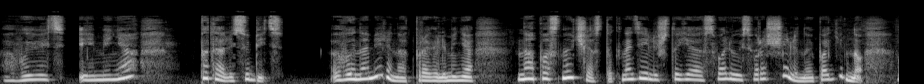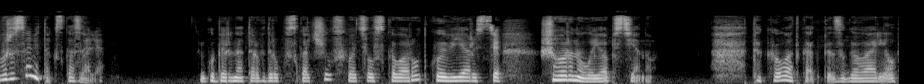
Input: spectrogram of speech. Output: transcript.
«А «Вы ведь и меня пытались убить?» Вы намеренно отправили меня на опасный участок, надеялись, что я свалюсь в расщелину и погибну. Вы же сами так сказали». Губернатор вдруг вскочил, схватил сковородку и в ярости швырнул ее об стену. «Так вот, как ты заговорил.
